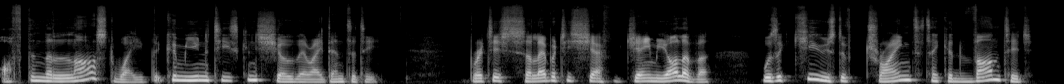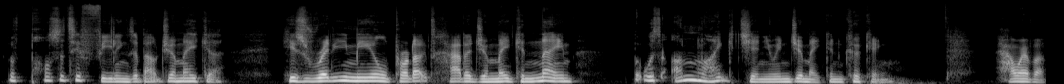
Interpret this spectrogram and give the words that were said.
often the last way that communities can show their identity. British celebrity chef Jamie Oliver was accused of trying to take advantage of positive feelings about Jamaica. His ready meal product had a Jamaican name, but was unlike genuine Jamaican cooking. However,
